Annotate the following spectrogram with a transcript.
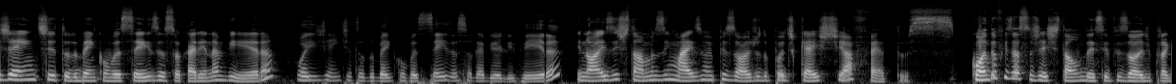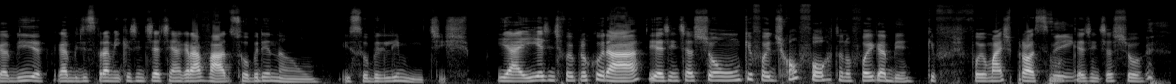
gente, tudo bem com vocês? Eu sou Karina Vieira. Oi, gente, tudo bem com vocês? Eu sou Gabi Oliveira. E nós estamos em mais um episódio do podcast Afetos. Quando eu fiz a sugestão desse episódio pra Gabi, a Gabi disse para mim que a gente já tinha gravado sobre não e sobre limites. E aí a gente foi procurar e a gente achou um que foi desconforto, não foi, Gabi? Que foi o mais próximo Sim. que a gente achou.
